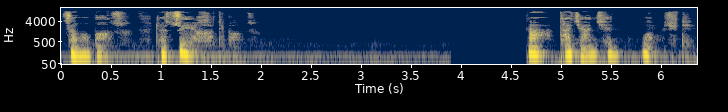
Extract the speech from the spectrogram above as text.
怎么帮助？这最好的帮助。啊，他讲经，我们去听。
